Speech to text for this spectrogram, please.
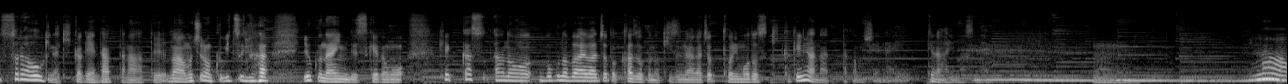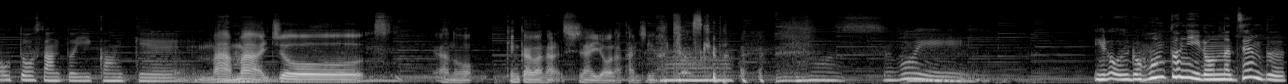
それは大きなきっかけになったなという、まあ、もちろん首吊りは良くないんですけども結果すあの僕の場合はちょっと家族の絆がちょっと取り戻すきっかけにはなったかもしれないっていうのはありますね。今はお父さんといい関係。まあまあ一応あの喧嘩はなしないような感じになってますけど。すごいいろいろ本当にいろんな全部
